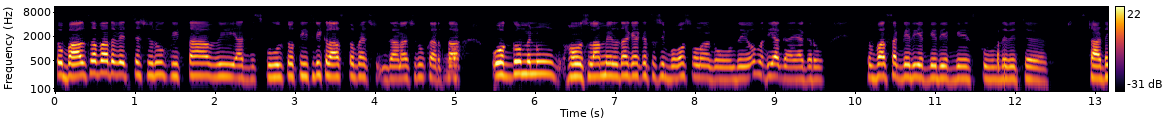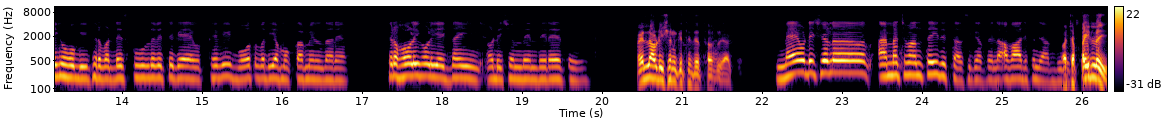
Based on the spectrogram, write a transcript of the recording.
ਤੋਂ ਬਾਲ ਸਭਾ ਦੇ ਵਿੱਚ ਸ਼ੁਰੂ ਕੀਤਾ ਵੀ ਅੱਜ ਸਕੂਲ ਤੋਂ ਤੀਸਰੀ ਕਲਾਸ ਤੋਂ ਮੈਂ ਸ਼- ਗਾਣਾ ਸ਼ੁਰੂ ਕਰਤਾ। ਉਹ ਅੱਗੋਂ ਮੈਨੂੰ ਹੌਸਲਾ ਮਿਲਦਾ ਗਿਆ ਕਿ ਤੁਸੀਂ ਬਹੁਤ ਸੋਹਣਾ ਗਾਉਂਦੇ ਹੋ ਵਧੀਆ ਗਾਇਆ ਕਰੋ। ਤੋਂ ਬਸ ਅੱਗੇ ਦੀ ਅੱਗੇ ਦੀ ਅੱਗੇ ਸਕੂਲ ਦੇ ਵਿੱਚ ਸਟਾਰਟਿੰਗ ਹੋ ਗਈ ਫਿਰ ਵੱਡੇ ਸਕੂਲ ਦੇ ਵਿੱਚ ਗਏ ਉੱਥੇ ਵੀ ਬਹੁਤ ਵਧੀਆ ਮੌਕਾ ਮਿਲਦਾ ਰਿਹਾ। ਫਿਰ ਹੌਲੀ ਹੌਲੀ ਇਦਾਂ ਹੀ ਆਡੀਸ਼ਨ ਦਿੰਦੇ ਰਹੇ ਤੇ। ਪਹਿਲਾ ਆਡੀਸ਼ਨ ਕਿੱਥੇ ਦਿੱਤਾ ਸੀ ਜਾ ਕੇ? ਮੈਂ ਆਡੀਸ਼ਨ ਐਮਐਚ1 ਤੇ ਹੀ ਦਿੱਤਾ ਸੀਗਾ ਪਹਿਲਾਂ ਆਵਾਜ਼ ਪੰਜਾਬ ਦੀ ਅੱਛਾ। ਪਹਿਲਾਂ ਹੀ?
